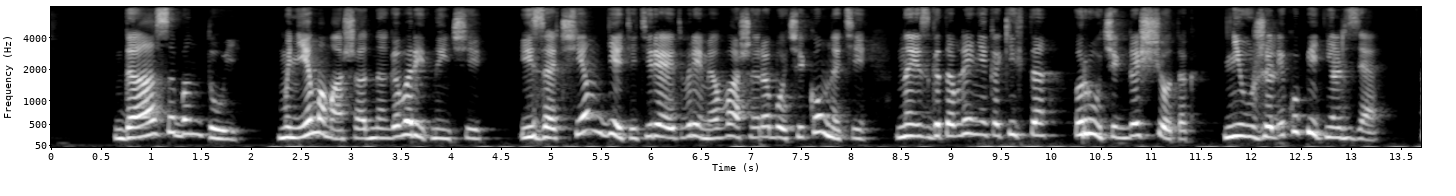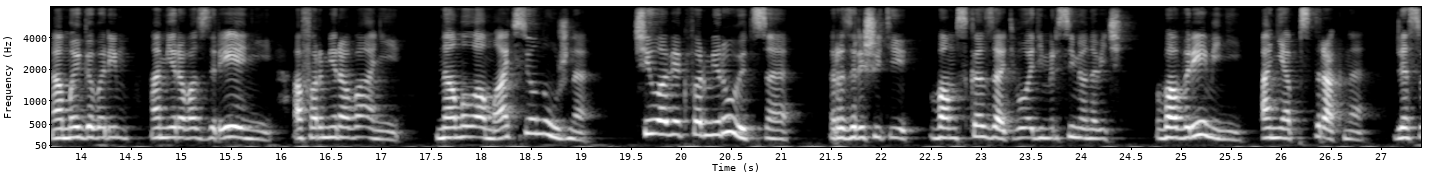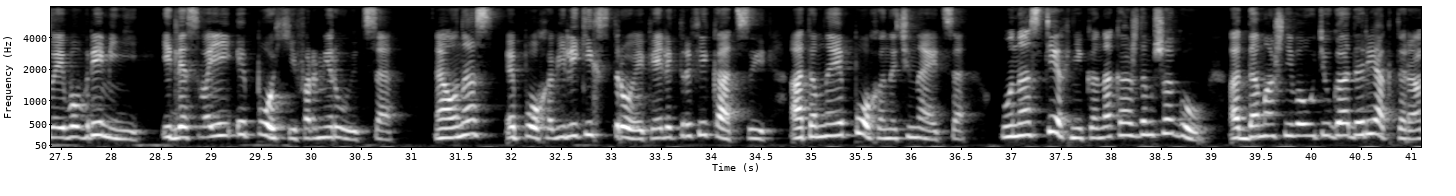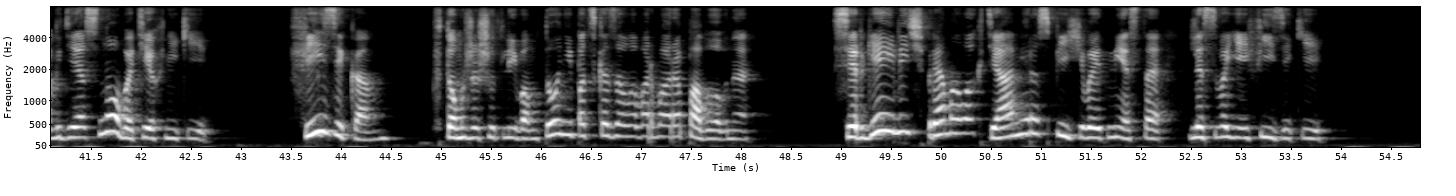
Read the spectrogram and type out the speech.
«Да, Сабантуй, мне мамаша одна говорит нынче. И зачем дети теряют время в вашей рабочей комнате на изготовление каких-то ручек для щеток? Неужели купить нельзя? А мы говорим о мировоззрении, о формировании. Нам ломать все нужно. Человек формируется, разрешите вам сказать, Владимир Семенович, во времени, а не абстрактно. Для своего времени и для своей эпохи формируется. А у нас эпоха великих строек и электрификации, атомная эпоха начинается. У нас техника на каждом шагу, от домашнего утюга до реактора, где основа техники. Физика, в том же шутливом тоне подсказала Варвара Павловна. Сергей Ильич прямо локтями распихивает место для своей физики.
